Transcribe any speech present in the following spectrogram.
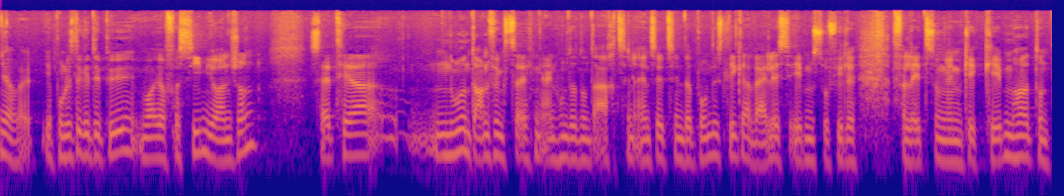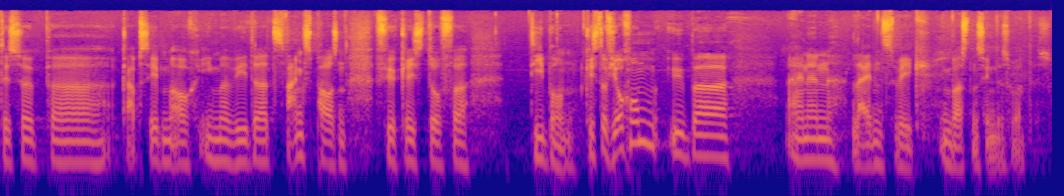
Ja, weil Ihr Bundesliga-Debüt war ja vor sieben Jahren schon. Seither nur unter Anführungszeichen 118 Einsätze in der Bundesliga, weil es eben so viele Verletzungen gegeben hat. Und deshalb äh, gab es eben auch immer wieder Zwangspausen für Christopher Dibon. Christoph Jochum über einen Leidensweg im wahrsten Sinn des Wortes.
